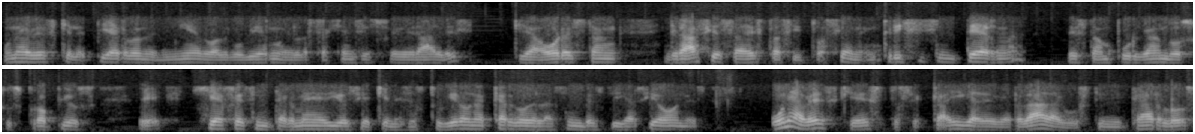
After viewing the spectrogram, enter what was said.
una vez que le pierdan el miedo al gobierno de las agencias federales, que ahora están, gracias a esta situación, en crisis interna, están purgando a sus propios eh, jefes intermedios y a quienes estuvieron a cargo de las investigaciones. Una vez que esto se caiga de verdad, Agustín y Carlos,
